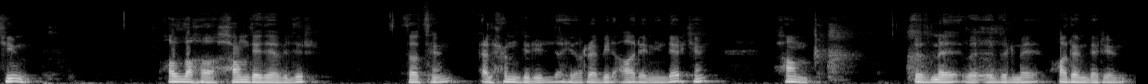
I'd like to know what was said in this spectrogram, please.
Kim Allah'a hamd edebilir? Zaten Elhamdülillahi Rabbil Alemin derken hamd, övme ve övülme alemlerin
